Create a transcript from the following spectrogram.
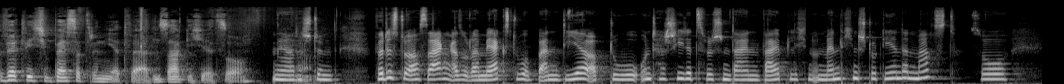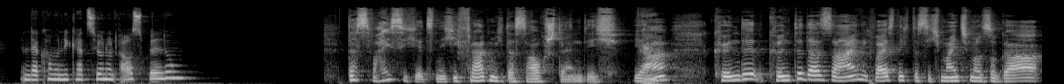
wirklich besser trainiert werden, sage ich jetzt so. Ja, das ja. stimmt. Würdest du auch sagen, also da merkst du an dir, ob du Unterschiede zwischen deinen weiblichen und männlichen Studierenden machst, so in der Kommunikation und Ausbildung? Das weiß ich jetzt nicht. Ich frage mich das auch ständig. Ja, könnte, könnte das sein? Ich weiß nicht, dass ich manchmal sogar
